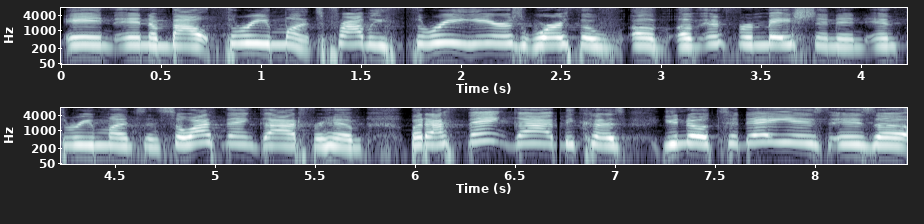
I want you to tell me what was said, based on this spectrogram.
in, in about three months, probably three years worth of, of, of information in, in three months. And so I thank God for him. But I thank God because, you know, today is, is a,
